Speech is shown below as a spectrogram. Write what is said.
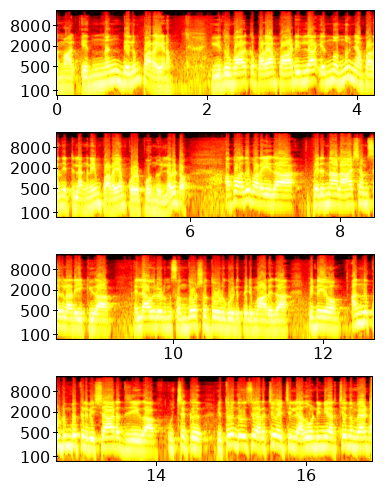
അമാൽ എന്നെങ്കിലും പറയണം. ഈദ് മുബാറക് പറയാൻ പാടില്ല എന്നൊന്നും ഞാൻ പറഞ്ഞിട്ടില്ല. അങ്ങനെയും പറയാം കുഴപ്പമൊന്നുമില്ല കേട്ടോ. അപ്പോൾ അത് പറയുക പെരുന്നാൾ ആശംസകൾ അറിയിക്കുക എല്ലാവരോടും സന്തോഷത്തോടു കൂടി പെരുമാറുക. പിന്നെയോ അന്ന് കുടുംബത്തിൽ വിശാലത ചെയ്യുക. ഉച്ചയ്ക്ക് ഇത്രയും ദിവസം ഇറച്ചി കഴിച്ചില്ല? അതുകൊണ്ട് ഇനി ഇറച്ചിയൊന്നും വേണ്ട.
